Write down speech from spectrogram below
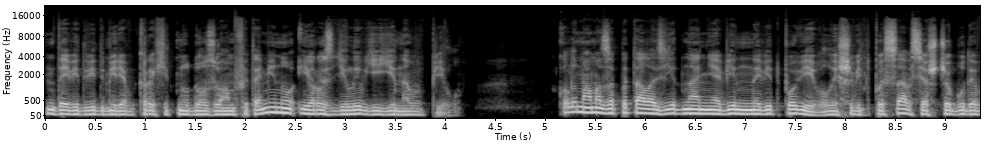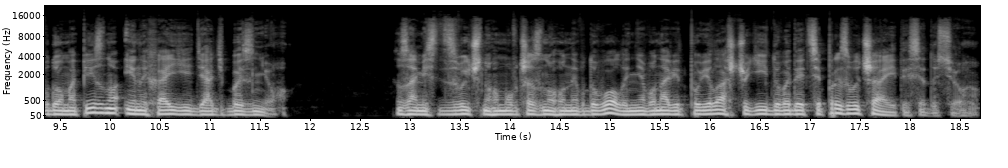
Девід відміряв крихітну дозу амфетаміну і розділив її навпіл. Коли мама запитала з'єднання, він не відповів, лише відписався, що буде вдома пізно і нехай їдять без нього. Замість звичного мовчазного невдоволення вона відповіла, що їй доведеться призвичаїтися до цього.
